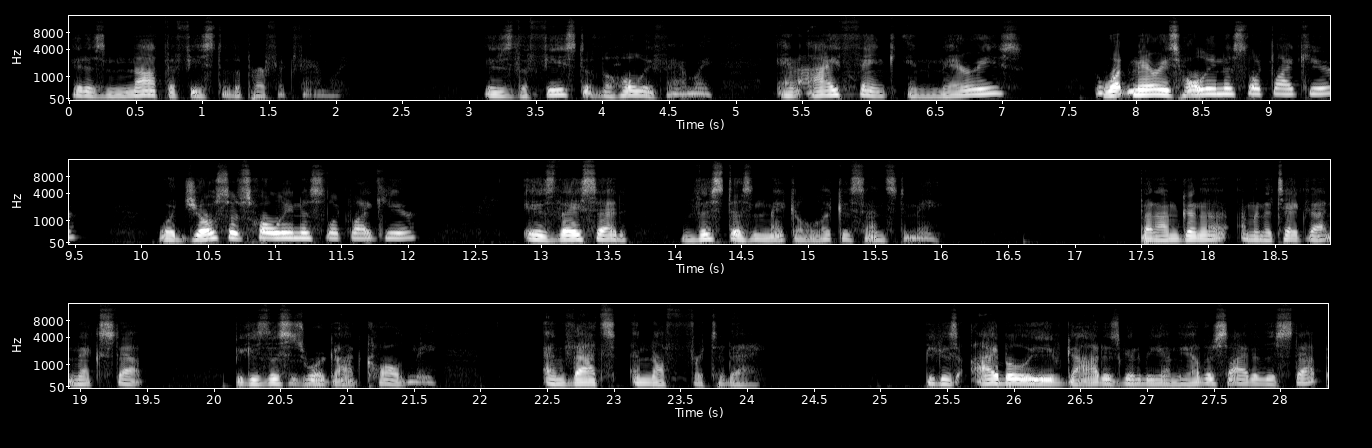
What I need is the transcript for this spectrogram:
It is not the feast of the perfect family. It is the feast of the Holy Family. And I think in Mary's, what Mary's holiness looked like here, what Joseph's holiness looked like here, is they said, This doesn't make a lick of sense to me. But I'm gonna I'm gonna take that next step because this is where God called me. And that's enough for today. Because I believe God is going to be on the other side of this step.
